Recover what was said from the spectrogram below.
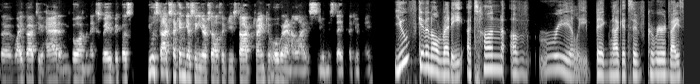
the wipeout you had and go on the next wave because you start second guessing yourself if you start trying to overanalyze your mistake that you made. You've given already a ton of really big nuggets of career advice.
